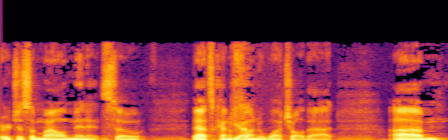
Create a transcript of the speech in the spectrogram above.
are just a mile a minute. So that's kind of yeah. fun to watch all that. Um,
